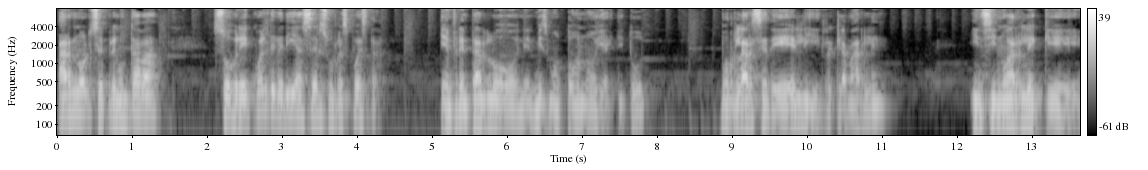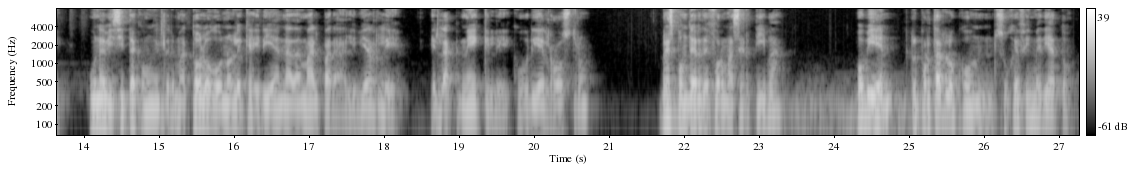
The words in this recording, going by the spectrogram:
Arnold se preguntaba sobre cuál debería ser su respuesta. ¿Enfrentarlo en el mismo tono y actitud? ¿Burlarse de él y reclamarle? ¿Insinuarle que una visita con el dermatólogo no le caería nada mal para aliviarle el acné que le cubría el rostro? ¿Responder de forma asertiva? ¿O bien reportarlo con su jefe inmediato?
